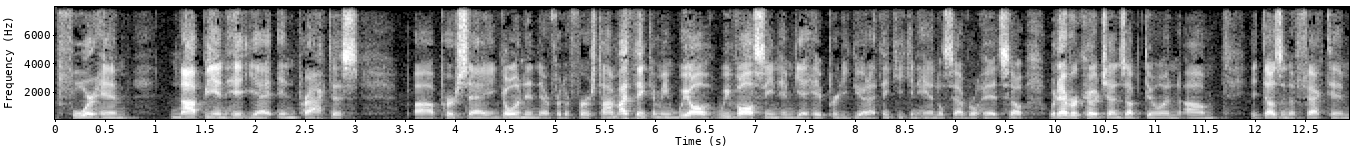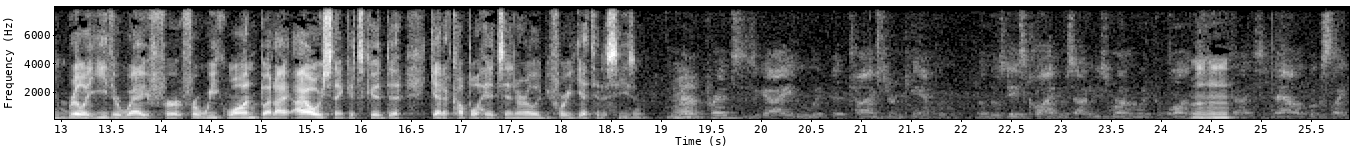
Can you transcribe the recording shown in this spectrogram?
for him not being hit yet in practice, uh, per se and going in there for the first time. I think, I mean, we all we've all seen him get hit pretty good. I think he can handle several hits. So whatever coach ends up doing, um, it doesn't affect him really either way for, for week one. But I, I always think it's good to get a couple hits in early before you get to the season. Matt Prince is a guy who, at, at times during camp, when, when, those days Clyde was out, he was running with the ones mm-hmm. guys. And now it looks like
